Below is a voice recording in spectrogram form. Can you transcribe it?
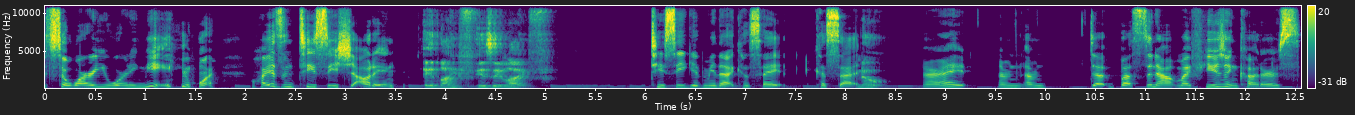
So why are you warning me? why, why isn't TC shouting? A life is a life. TC, give me that cassette. Cassette. No. All right, I'm I'm d- busting out my fusion cutters.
